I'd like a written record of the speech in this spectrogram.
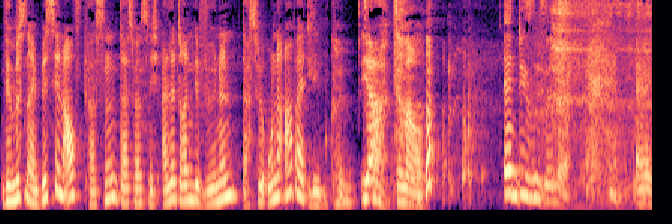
Wir müssen ein bisschen aufpassen, dass wir uns nicht alle dran gewöhnen, dass wir ohne Arbeit leben können. Ja, genau. In diesem Sinne. Ey,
